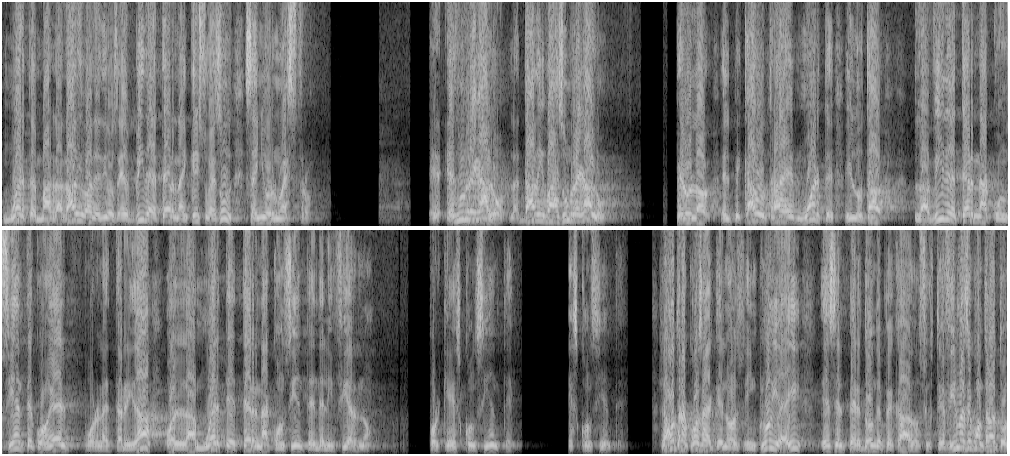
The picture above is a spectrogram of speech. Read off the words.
muerte más la dádiva de Dios es vida eterna en Cristo Jesús, Señor nuestro. Es un regalo, la dádiva es un regalo, pero el pecado trae muerte y lo da la vida eterna consciente con Él por la eternidad o la muerte eterna consciente en el infierno, porque es consciente, es consciente. La otra cosa que nos incluye ahí es el perdón de pecados. Si usted firma ese contrato,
